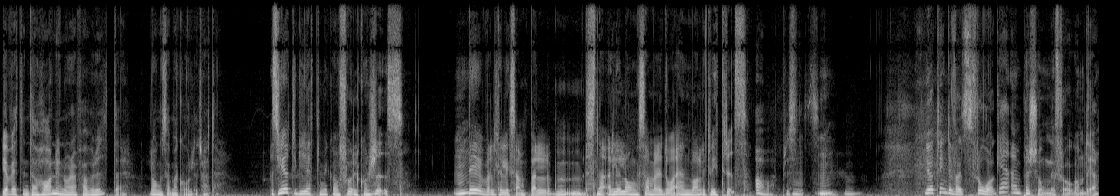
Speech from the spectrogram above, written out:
Jag vet inte, har ni några favoriter? Långsamma kolhydrater? Alltså jag tycker jättemycket om fullkornsris. Mm. Det är väl till exempel mm, eller långsammare då än vanligt vitt ris. Ja, precis. Mm. Mm. Jag tänkte faktiskt fråga en personlig fråga om det.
